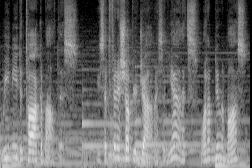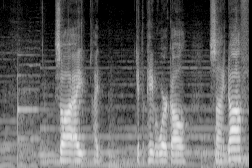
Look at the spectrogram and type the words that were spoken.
We need to talk about this. He said, finish up your job. I said, yeah, that's what I'm doing, boss. So I, I get the paperwork all signed off.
